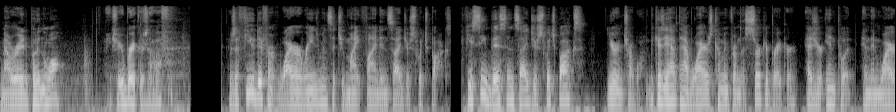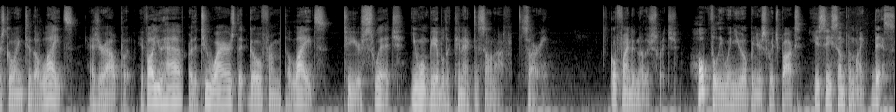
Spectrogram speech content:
Now we're ready to put it in the wall. Make sure your breaker's off. There's a few different wire arrangements that you might find inside your switch box. If you see this inside your switch box, you're in trouble because you have to have wires coming from the circuit breaker as your input and then wires going to the lights as your output. If all you have are the two wires that go from the lights to your switch, you won't be able to connect to Sonoff. Sorry. Go find another switch. Hopefully when you open your switch box, you see something like this.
